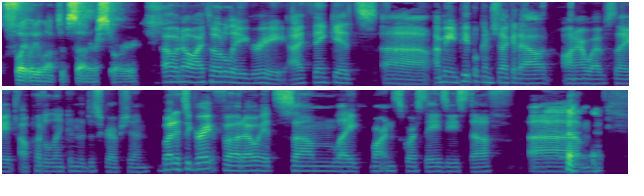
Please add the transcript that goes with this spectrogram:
slightly left of center story. Oh no, I totally agree. I think it's. Uh, I mean, people can check it out on our website. I'll put a link in the description. But it's a great photo. It's some like Martin Scorsese stuff. Um,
